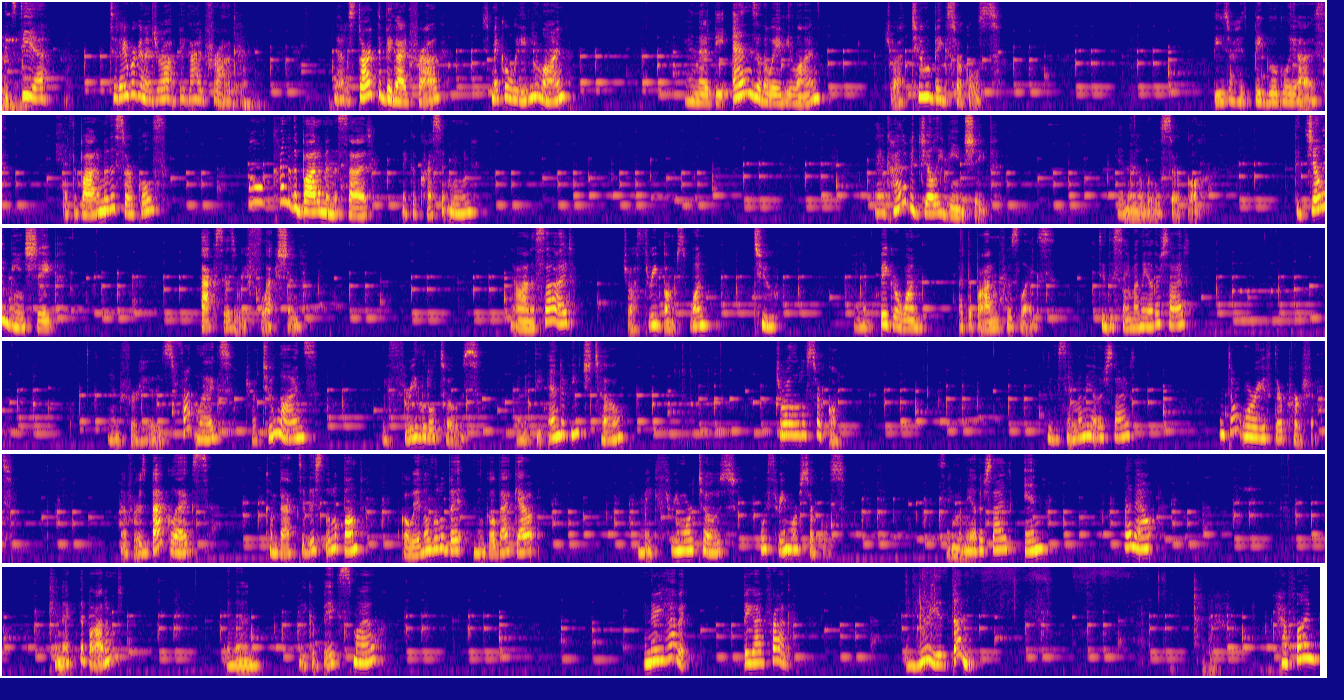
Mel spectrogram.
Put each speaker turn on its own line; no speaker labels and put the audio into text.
it's Dea. Today we're going to draw a big-eyed frog. Now to start the big-eyed frog, just make a wavy line. And then at the ends of the wavy line, draw two big circles. These are his big googly eyes. At the bottom of the circles, well, kind of the bottom and the side, make a crescent moon. And kind of a jelly bean shape and then a little circle. The jelly bean shape acts as a reflection. Now on the side, draw three bumps. One, two, and a bigger one at the bottom for his legs. Do the same on the other side. And for his front legs, draw two lines with three little toes. And at the end of each toe, draw a little circle. Do the same on the other side. And don't worry if they're perfect. Now for his back legs, come back to this little bump, go in a little bit, and then go back out. Make three more toes or three more circles. Same on the other side, in, then out. Connect the bottoms, and then make a big smile. And there you have it big-eyed frog. And here he is done. Have fun.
